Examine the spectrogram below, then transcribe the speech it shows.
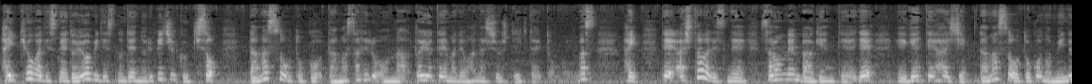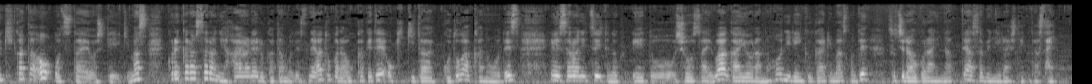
はい今日はですね土曜日ですのでのりぴ塾基礎騙す男騙される女というテーマでお話をしていきたいと思います。はい。で明日はですねサロンメンバー限定で、えー、限定配信騙す男の見抜き方をお伝えをしていきます。これからサロンに入られる方もですね後から追っかけてお聞きいただくことが可能です、えー、サロンについての、えーと詳細は概要欄の方にリンクがありますのでそちらをご覧になって遊びにいらしてください。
